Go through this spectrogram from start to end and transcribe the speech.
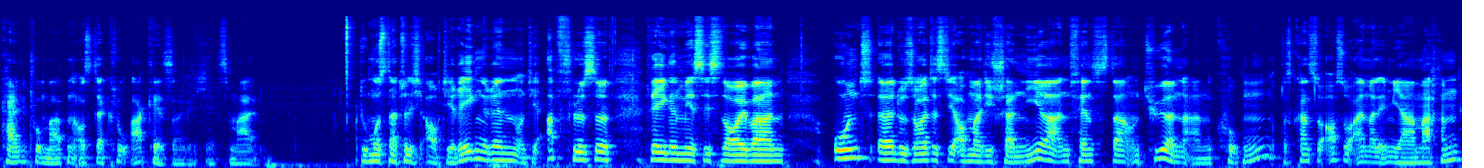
keine Tomaten aus der Kloake, sage ich jetzt mal. Du musst natürlich auch die Regenrinnen und die Abflüsse regelmäßig säubern und äh, du solltest dir auch mal die Scharniere an Fenster und Türen angucken. Das kannst du auch so einmal im Jahr machen.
